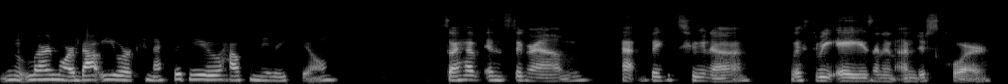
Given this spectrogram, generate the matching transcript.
learn more about you or connect with you, how can they reach you? So I have Instagram at Big Tuna with three A's and an underscore.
